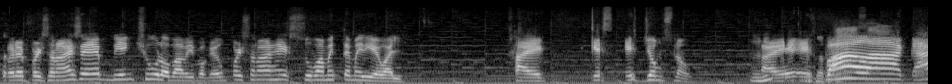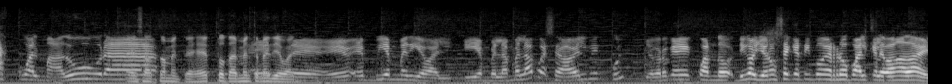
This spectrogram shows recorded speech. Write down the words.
Pero el personaje ese es bien chulo, papi, porque es un personaje sumamente medieval. Que es, es Jon Snow espada, casco, armadura. Exactamente, es totalmente este, medieval. Es, bien medieval. Y en verdad, en verdad, pues se va a ver bien cool. Yo creo que cuando. Digo, yo no sé qué tipo de ropa el que le van a dar.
